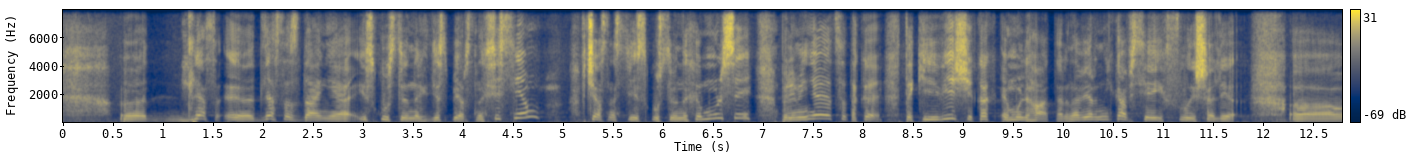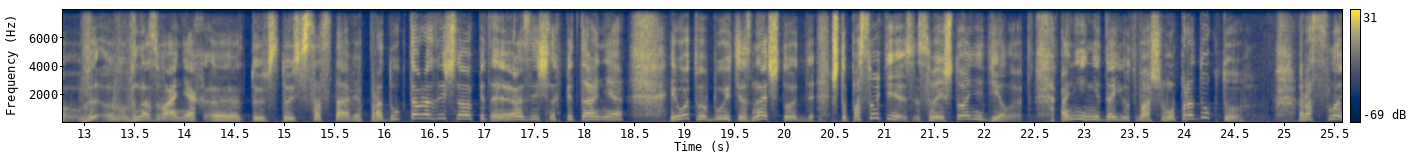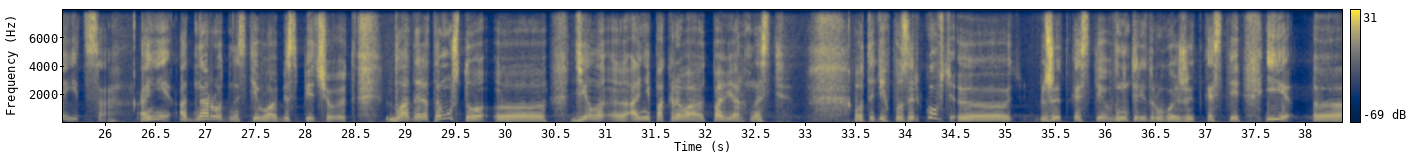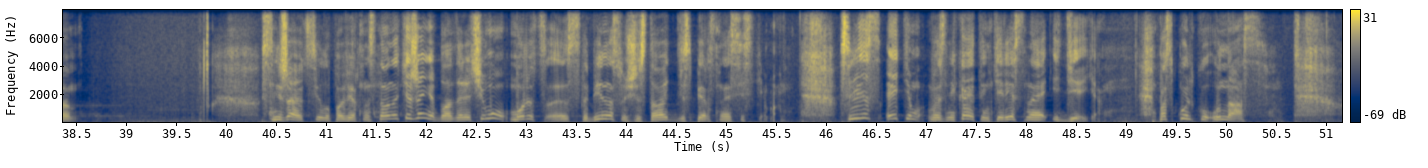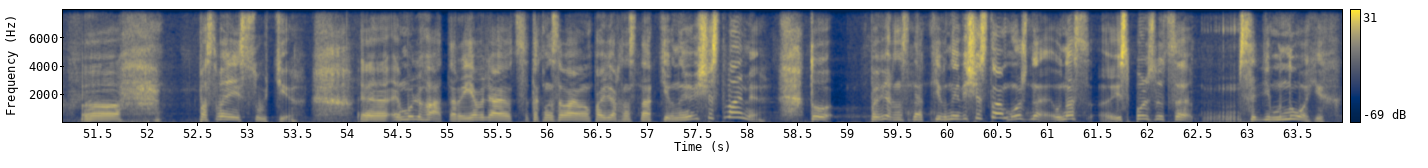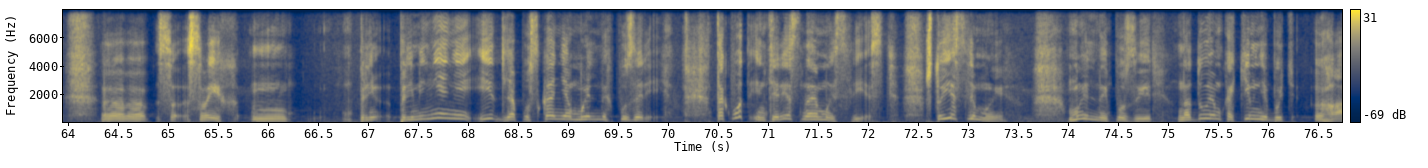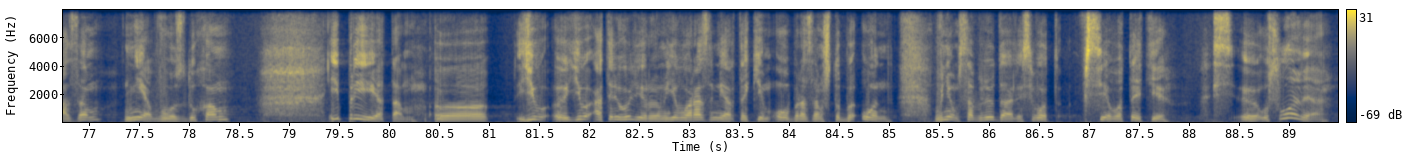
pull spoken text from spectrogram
Э, для, э, для создания искусственных дисперсных систем, в частности искусственных эмульсий, применяются такая, такие вещи, как эмульгатор. Наверняка все их слышали э, в, в названиях, э, то, есть, то есть в составе продуктов различного, э, различных питания. И вот вы будете знать, что, что по сути своей, что они делают. Они не дают вашему продукту расслоиться. Они однородность его обеспечивают благодаря тому, что э, дело, э, они покрывают поверхность вот этих пузырьков э, жидкости внутри другой жидкости и э, снижают силу поверхностного натяжения, благодаря чему может э, стабильно существовать дисперсная система. В связи с этим возникает интересная идея. Поскольку у нас э, по своей сути э, эмульгаторы являются так называемыми поверхностно-активными веществами, то поверхностно-активные вещества можно, у нас используются среди многих э, своих э, при, применений и для пускания мыльных пузырей. Так вот, интересная мысль есть, что если мы мыльный пузырь надуем каким-нибудь газом, не воздухом, и при этом э, его, его, отрегулируем его размер таким образом, чтобы он, в нем соблюдались вот все вот эти э, условия,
